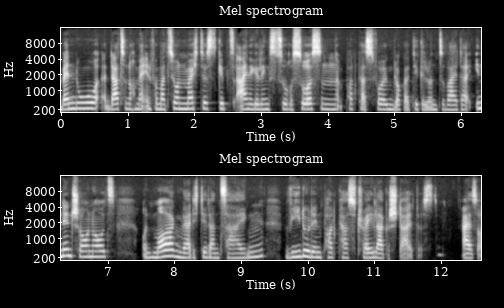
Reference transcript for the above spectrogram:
Wenn du dazu noch mehr Informationen möchtest, gibt es einige Links zu Ressourcen, Podcast-Folgen, Blogartikel und so weiter in den Show Notes. Und morgen werde ich dir dann zeigen, wie du den Podcast-Trailer gestaltest. Also,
